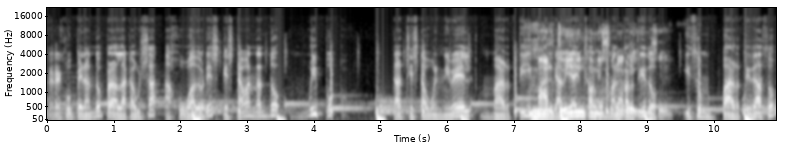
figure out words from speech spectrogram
recuperando para la causa a jugadores que estaban dando muy poco. Tachi está a buen nivel, Martín, Martín que había hecho algún mal partido, sí. hizo un partidazo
